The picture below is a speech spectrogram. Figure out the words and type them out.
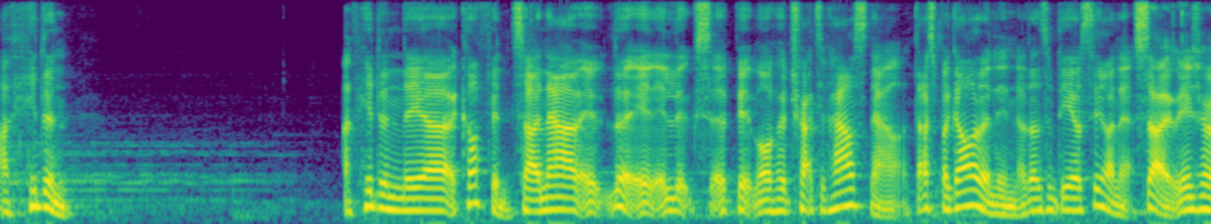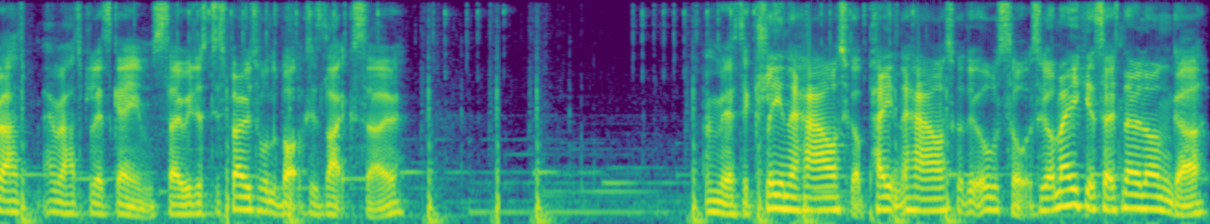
I've hidden I've hidden the uh, coffin. So now, it, look, it, it, looks a bit more of an attractive house now. That's my gardening. I've done some DLC on it. So, we need to remember how, remember how to play this game. So we just dispose of all the boxes like so. And we have to clean the house, we've got to paint the house, got to do all sorts. So we've got to make it so it's no longer...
